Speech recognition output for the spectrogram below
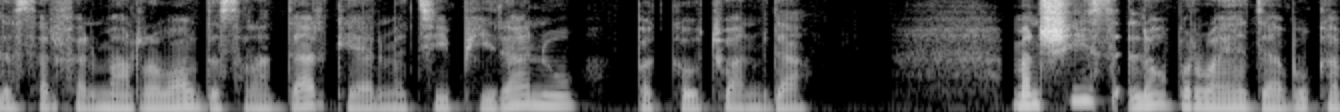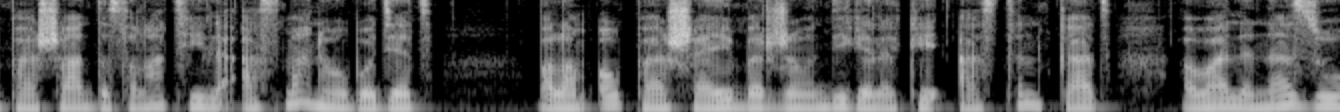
لەسەر فەرمانڕەوا و دەسەڵاتدار کە یارمەتی پیران و پەککەوتوان بدا. مەنشیس لەو بڕوایەدا بوو کە پاشا دەسەڵاتی لە ئاسمانەوە بۆ دێت، بەڵام ئەو پاشایەی بەرژەوەندی گەلەکەی ئاستن بکات ئەوا لە ناز و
